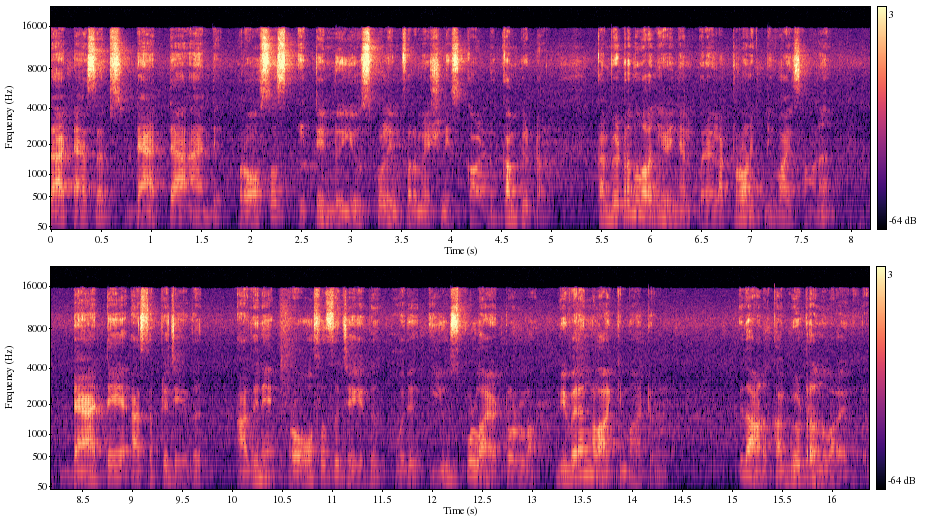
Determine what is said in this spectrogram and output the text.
that accepts data and process it into useful information is called computer computer എന്ന് പറഞ്ഞു കഴിഞ്ഞാൽ ഒരു ഇലക്ട്രോണിക് ഡിവൈസ് ആണ്. ഡാറ്റയെ അക്സെപ്റ്റ് ചെയ്ത് അതിനെ പ്രോസസ്സ് ചെയ്ത് ഒരു യൂസ്ഫുൾ ആയിട്ടുള്ള വിവരങ്ങളാക്കി മാറ്റുന്നത് ഇതാണ് കമ്പ്യൂട്ടർ എന്ന് പറയുന്നത്.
